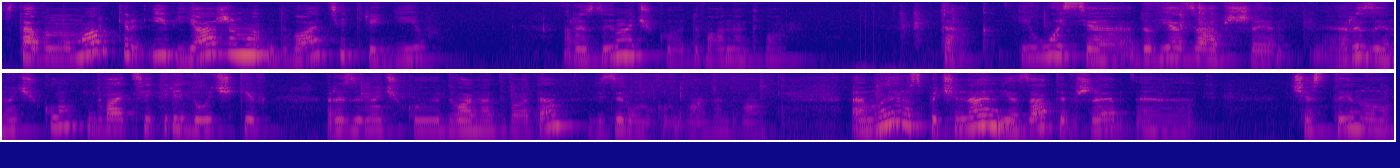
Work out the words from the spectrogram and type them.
Ставимо маркер і в'яжемо 20 рядів резиночкою 2 на 2. Так, і ось дов'язавши резиночку 20 рядочків резиночкою 2 на 2, да, візерунком 2 на 2, ми розпочинаємо в'язати вже частину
